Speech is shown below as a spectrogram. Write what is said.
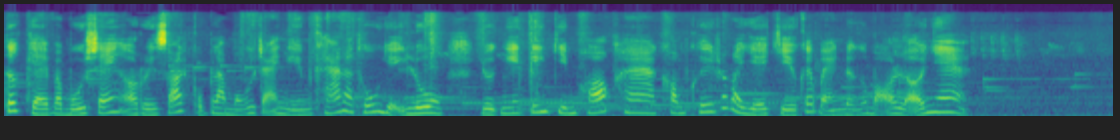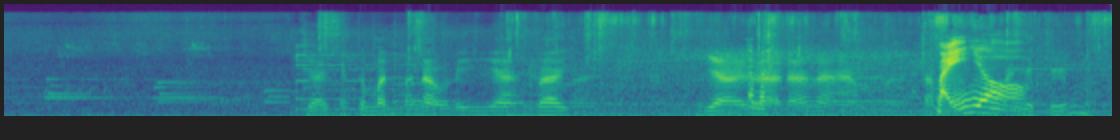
Thức dậy vào buổi sáng ở resort cũng là một cái trải nghiệm khá là thú vị luôn. Được nghe tiếng chim hót ha, không khí rất là dễ chịu các bạn đừng có bỏ lỡ nha. Giờ chắc tụi mình bắt đầu đi à, bơi. Giờ là đã là tầm 7 giờ. 7 giờ kiếm rồi.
